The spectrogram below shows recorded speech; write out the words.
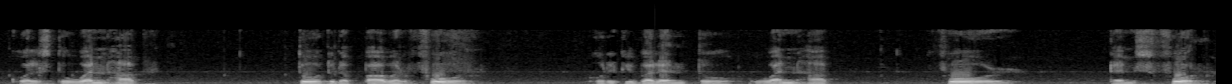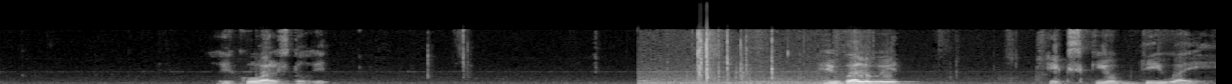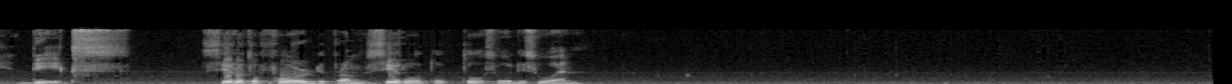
equals to 1 half 2 to the power 4 or equivalent to 1 half 4 times 4 equals to it. Evaluate x cubed dy dx 0 to 4 from 0 to 2 so this one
